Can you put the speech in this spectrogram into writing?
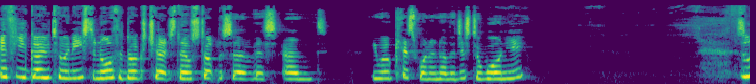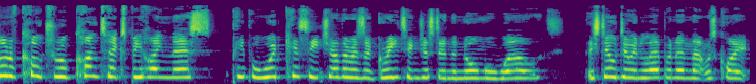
If you go to an Eastern Orthodox church, they'll stop the service and you will kiss one another just to warn you. There's a lot of cultural context behind this. People would kiss each other as a greeting just in the normal world. They still do in Lebanon. That was quite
